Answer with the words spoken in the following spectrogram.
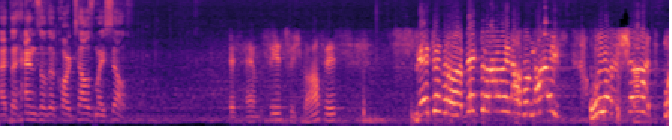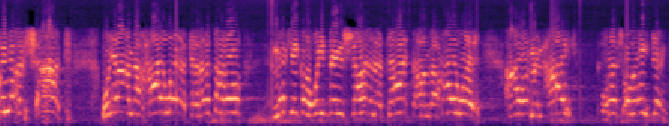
at the hands of the cartels myself. Embassy, switch office. This is Victor Avila from ICE. We are shot. We are shot. We are on the highway to Querétaro, Mexico. We've been shot and attacked on the highway. I am an ICE special agent.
